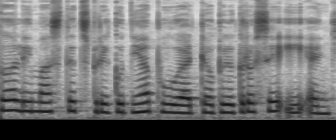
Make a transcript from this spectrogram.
Ke 5 stitch berikutnya buat double crochet INC.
